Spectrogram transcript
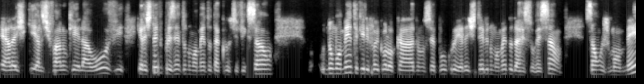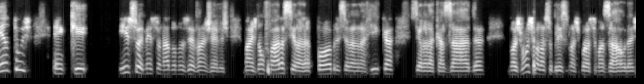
elas, elas falam que ela houve, que ela esteve presente no momento da crucifixão, no momento que ele foi colocado no sepulcro, ele esteve no momento da ressurreição, são os momentos em que isso é mencionado nos evangelhos, mas não fala se ela era pobre, se ela era rica, se ela era casada. Nós vamos falar sobre isso nas próximas aulas.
